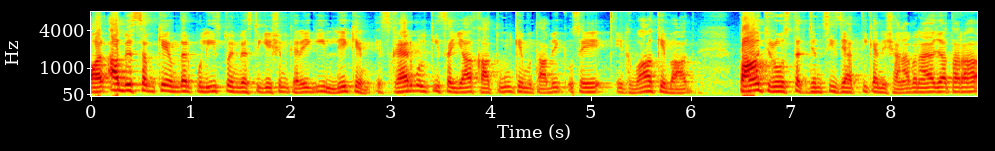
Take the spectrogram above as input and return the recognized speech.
और अब इस सब के अंदर पुलिस तो इन्वेस्टिगेशन करेगी लेकिन इस गैर मुल्की सयाह खातून के मुताबिक उसे अगवा के बाद पाँच रोज तक जिनसी ज्यादती का निशाना बनाया जाता रहा।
